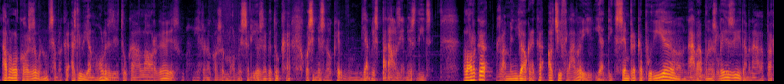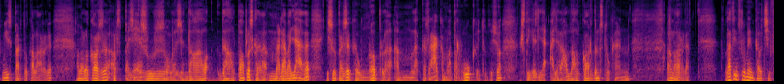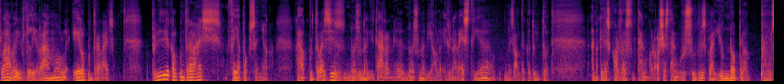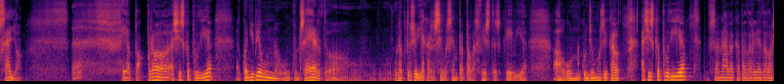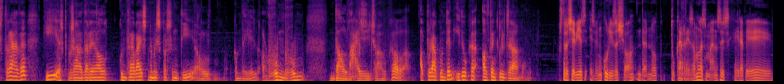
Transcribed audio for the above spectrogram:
amb la cosa, bueno, sembla que es lluïa molt, és a dir, tocar l'orga és, és una cosa molt més seriosa que tocar, o si més no, que hi ha més pedals, hi ha més dits. L'orga, realment jo crec que el xiflava, i ja et dic, sempre que podia anava a una església i demanava permís per tocar l'orga. Amb la cosa, els pagesos o la gent del, del poble es quedava meravellada i sorpresa que un noble amb la casaca, amb la perruca i tot això, estigués allà, allà dalt del cor doncs, tocant a l'orga. L'altre instrument que el xiflava i li agradava molt era el contrabaix. Però jo diria que el contrabaix feia poc senyor. Clar, el contrabaix és, no és una guitarra, no és una viola, és una bèstia més alta que tu i tot. Amb aquelles cordes tan grosses, tan gruixudes, clar, i un noble pulsar allò. feia poc, però així és que podia, quan hi havia un, un concert o una actuació, i a casa seva sempre per les festes que hi havia algun conjunt musical, així és que podia, s'anava cap a darrere de l'estrada i es posava darrere del contrabaix només per sentir el, com deia ell, el rum-rum del baix i això, que el, el posava content i diu que el tranquil·litzava molt. Ostres, Xavier, és, és ben curiós això de no tocar res amb les mans, és gairebé...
